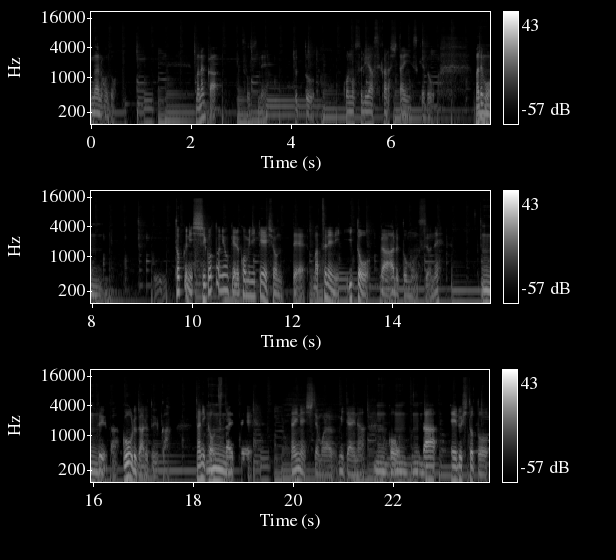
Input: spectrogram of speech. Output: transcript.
なるほど。まあなんか、そうですね。ちょっと、このすり合わせからしたいんですけど、まあでも、うん。特に仕事におけるコミュニケーションって、まあ、常に意図があると思うんですよね。うん。というか、ゴールがあるというか、何かを伝えて、何々してもらうみたいな、うん。こう、伝える人と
